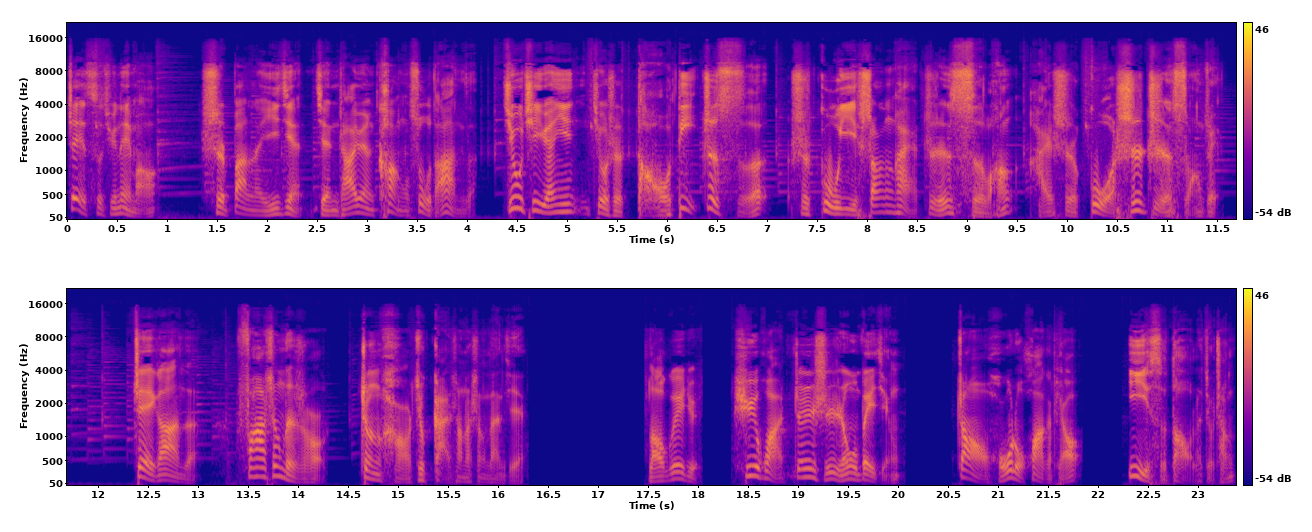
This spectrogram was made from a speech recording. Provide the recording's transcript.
这次去内蒙是办了一件检察院抗诉的案子，究其原因就是倒地致死，是故意伤害致人死亡，还是过失致人死亡罪？这个案子发生的时候，正好就赶上了圣诞节。老规矩。虚化真实人物背景，照葫芦画个瓢，意思到了就成。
